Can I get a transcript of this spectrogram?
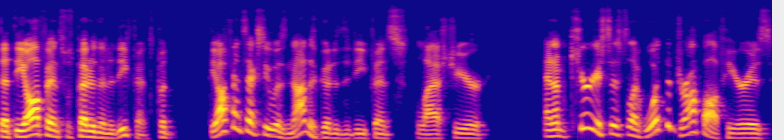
That the offense was better than the defense, but the offense actually was not as good as the defense last year. And I'm curious as to like what the drop off here is.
